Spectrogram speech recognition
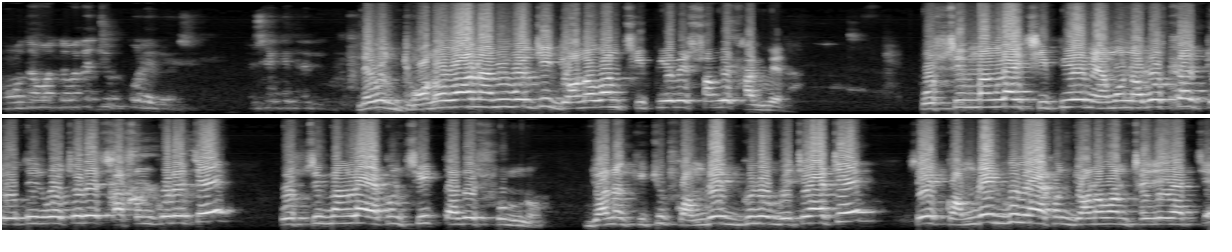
মমতা বন্দ্যোপাধ্যায় চুপ করে দেখুন জনগণ আমি বলছি জনগণ সিপিএম এর সঙ্গে থাকবে না। পশ্চিমবাংলায় সিপিএম এমন অবস্থায় চৌত্রিশ বছরে শাসন করেছে পশ্চিমবাংলায় এখন সিট তাদের শূন্য। জন কিছু কমরেডগুলো বেঁচে আছে সে কমরেডগুলো এখন জনগণ সেজে যাচ্ছে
